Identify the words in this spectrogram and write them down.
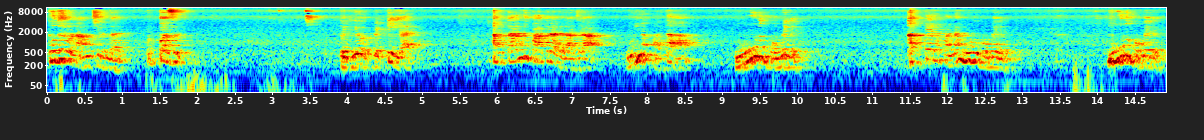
புது ஒன்று அமைச்சிருந்தார் பசில் பெரிய ஒரு பெட்டியில. அது திறந்து பார்க்கறாரு ராஜா. உள்ள பார்த்தா மூணு பொம்மைகள். கட்டையில பண்ண மூணு பொம்மைகள். மூணு பொம்மைகள்.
